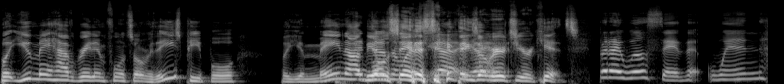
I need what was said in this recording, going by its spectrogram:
but you may have great influence over these people, but you may not be able to say the same Yeah, things yeah, over yeah. here to your kids. But I will say that when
